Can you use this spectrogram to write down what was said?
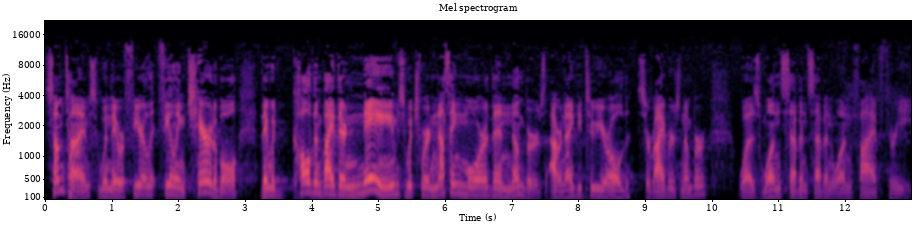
Sometimes, when they were feeling charitable, they would call them by their names, which were nothing more than numbers. Our 92 year old survivor's number was 177153.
